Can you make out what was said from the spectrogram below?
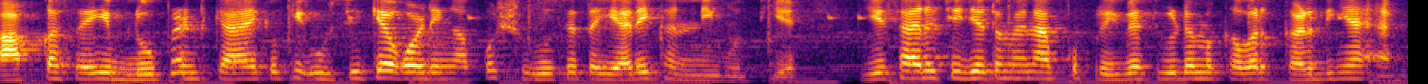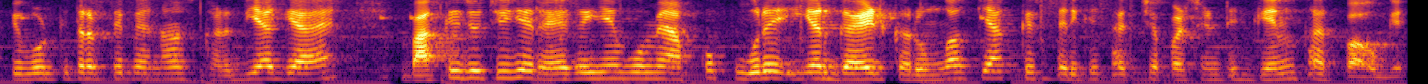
आपका सही ब्लूप्रिंट क्या है? क्योंकि उसी के अकॉर्डिंग आपको शुरू से तैयारी करनी होती है। ये सारी चीज़ें तो मैंने आपको प्रीवियस वीडियो में कवर कर दिया है। एमपी बोर्ड की तरफ़ से भी अनाउंस कर दिया गया है। बाकी जो चीज़ें रह गई हैं, वो मैं आपको पूरे ईयर गाइड करूँगा कि आप किस तरीके से अच्छे परसेंटेज गेन कर पाओगे।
